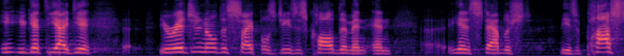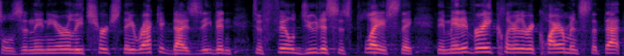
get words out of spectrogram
You get the idea. The original disciples, Jesus called them, and, and uh, he had established these apostles. And in the early church, they recognized even to fill Judas's place. They, they made it very clear the requirements that, that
